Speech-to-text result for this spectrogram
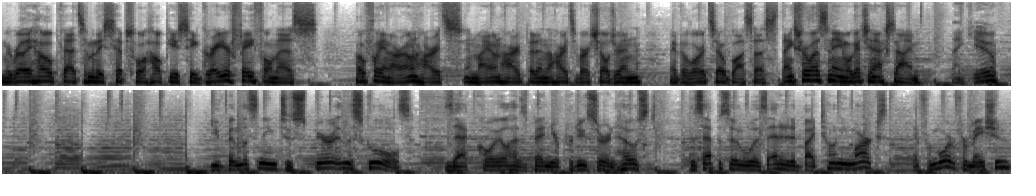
We really hope that some of these tips will help you see greater faithfulness, hopefully in our own hearts, in my own heart, but in the hearts of our children. May the Lord so bless us. Thanks for listening. We'll get you next time. Thank you. You've been listening to Spirit in the Schools. Zach Coyle has been your producer and host. This episode was edited by Tony Marks, and for more information,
